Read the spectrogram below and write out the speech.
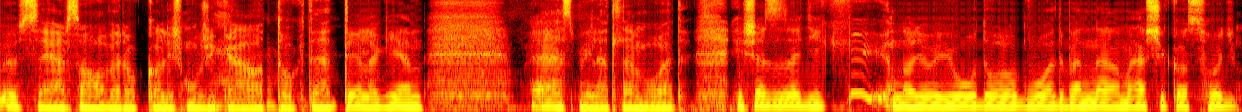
összejársz a haverokkal és muzsikálhattok. Tehát tényleg ilyen eszméletlen volt. És ez az egyik nagyon jó dolog volt benne. A másik az, hogy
